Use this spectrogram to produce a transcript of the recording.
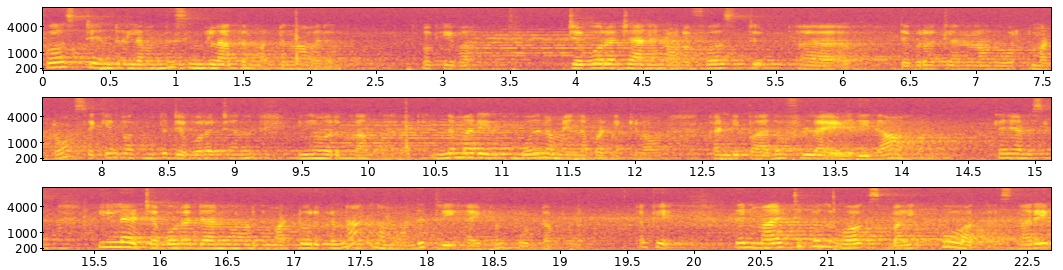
ஃபர்ஸ்ட் என்ட்ரியில் வந்து சிங்கிள் ஆத்தர் மட்டும்தான் வருது. ஓகேவா டெபோரா சேனனோட ஃபர்ஸ்ட் டெபோரா சேனனோட ஒர்க் மட்டும். செகண்ட் பார்க்கும்போது டெபோரா சேனல் இன்னும் இருக்காங்க. இந்த மாதிரி இருக்கும்போது நம்ம என்ன பண்ணிக்கணும்? கண்டிப்பாக அதை ஃபுல்லாக எழுதி தான் கேன் அண்டர்ஸ்டாண்ட் இல்லை டெபோரா சேனனோடது மட்டும் இருக்குன்னா நம்ம வந்து த்ரீ ஹைஃபன் போட்டால் போதும். Okay then multiple works by co authors நிறைய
